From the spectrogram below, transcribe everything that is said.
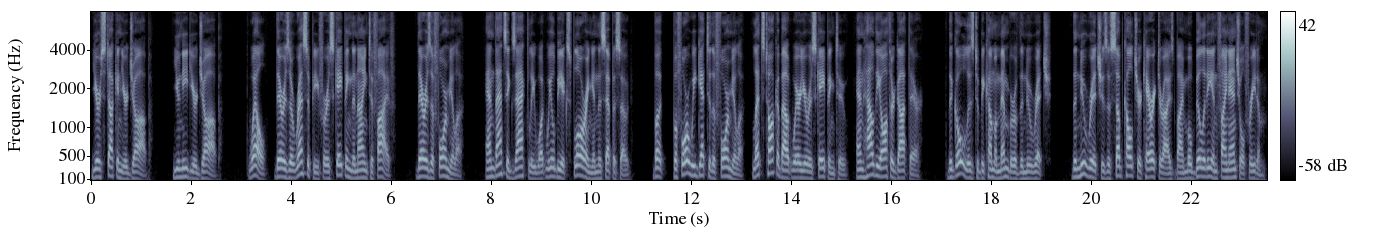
You're stuck in your job. You need your job. Well, there is a recipe for escaping the 9 to 5. There is a formula. And that's exactly what we'll be exploring in this episode. But, before we get to the formula, let's talk about where you're escaping to and how the author got there. The goal is to become a member of the new rich. The new rich is a subculture characterized by mobility and financial freedom.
